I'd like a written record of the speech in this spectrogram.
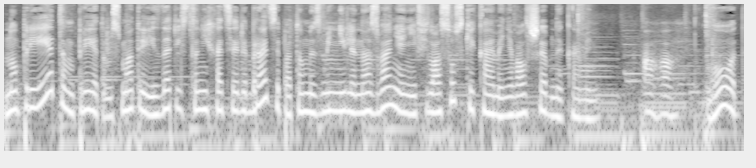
Но при этом, при этом, смотри, издательства не хотели брать, и потом изменили название не философский камень, а волшебный камень. Ага. Вот.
